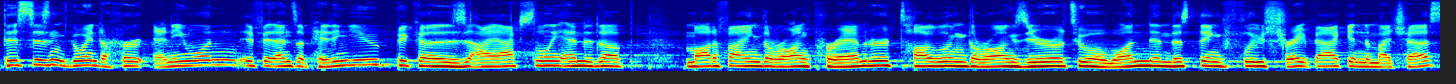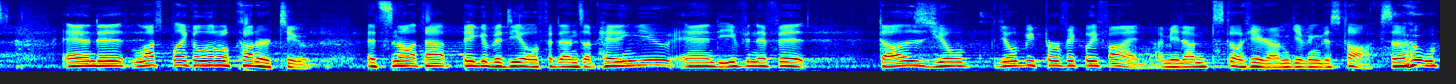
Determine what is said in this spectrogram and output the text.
this isn't going to hurt anyone if it ends up hitting you because I accidentally ended up modifying the wrong parameter, toggling the wrong zero to a one, and this thing flew straight back into my chest and it left like a little cut or two. It's not that big of a deal if it ends up hitting you, and even if it does, you'll you'll be perfectly fine. I mean, I'm still here. I'm giving this talk. So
